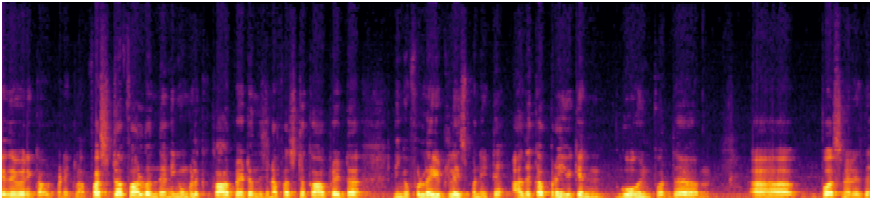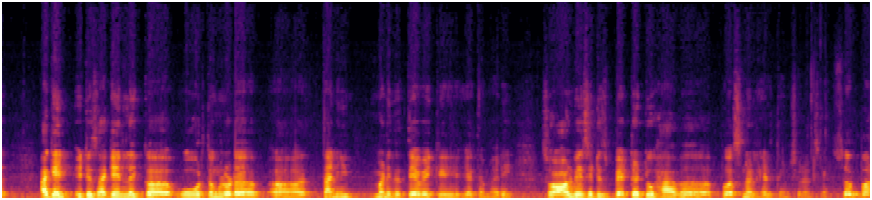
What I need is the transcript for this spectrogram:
எதையோ நீங்கள் கவர் பண்ணிக்கலாம். ஃபர்ஸ்ட் ஆஃப் ஆல் வந்து நீங்கள் உங்களுக்கு கார்ப்பரேட் இருந்துச்சுன்னா ஃபஸ்ட்டு கார்ப்பரேட்டை நீங்கள் ஃபுல்லாக யூட்டிலைஸ் பண்ணிவிட்டு அதுக்கப்புறம் you can go in for the personal இது. Again it is again like ஒவ்வொருத்தவங்களோட uh, தனி மனித தேவைக்கு ஏற்ற மாதிரி. So always it is better to have a personal health இன்சூரன்ஸுங்க ஸோ இப்போ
